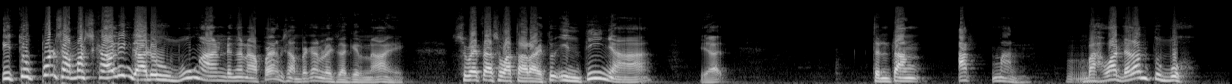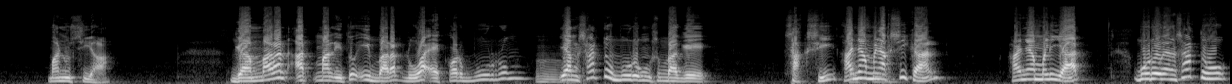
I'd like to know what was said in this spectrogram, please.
Itu pun sama sekali nggak ada hubungan dengan apa yang disampaikan oleh Zakir Naik. Sweta Swatara itu intinya ya tentang Atman. Bahwa dalam tubuh manusia gambaran Atman itu ibarat dua ekor burung. Yang satu burung sebagai saksi, hanya menyaksikan, hanya melihat. Burung yang satu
